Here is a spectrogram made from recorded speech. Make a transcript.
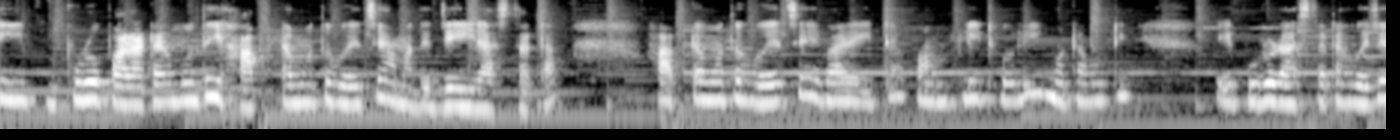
এই পুরো পাড়াটার মধ্যেই হাফটা মতো হয়েছে আমাদের যে এই রাস্তাটা। হাফটা মতো হয়েছে, এবার এইটা কমপ্লিট হলেই মোটামুটি এই পুরো রাস্তাটা হয়েছে।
